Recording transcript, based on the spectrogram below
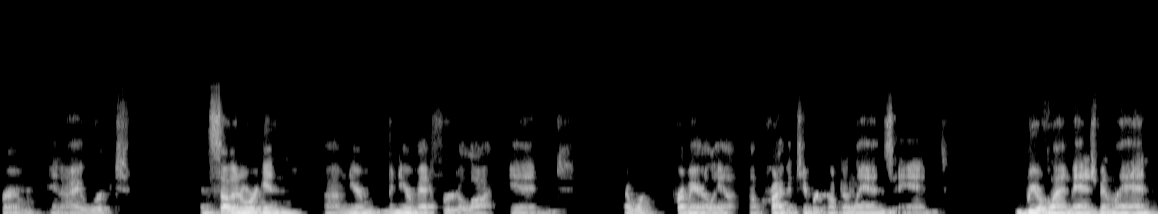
firm, and I worked in Southern Oregon um, near near Medford a lot, and I worked primarily on, on private timber company lands and Bureau of Land Management land.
